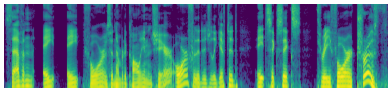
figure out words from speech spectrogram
7884 is the number to call in and share, or for the digitally gifted, 866 34 Truth.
